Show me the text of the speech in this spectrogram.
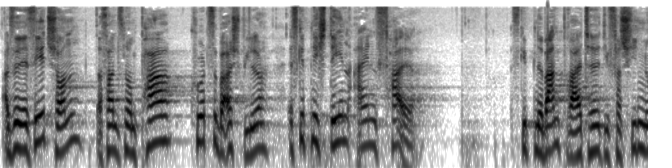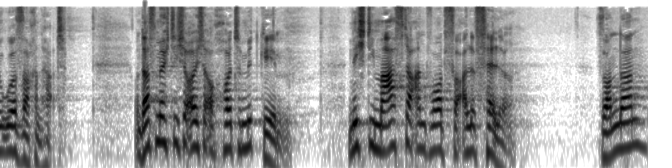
Also ihr seht schon, das waren jetzt nur ein paar kurze Beispiele. Es gibt nicht den einen Fall, es gibt eine Bandbreite, die verschiedene Ursachen hat. Und das möchte ich euch auch heute mitgeben. Nicht die Masterantwort für alle Fälle, sondern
